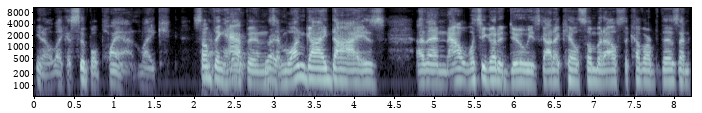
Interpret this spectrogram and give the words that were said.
you know like a simple plan like something Yeah, right, happens right. and one guy dies and then now what's he going to do he's got to kill somebody else to cover up this and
